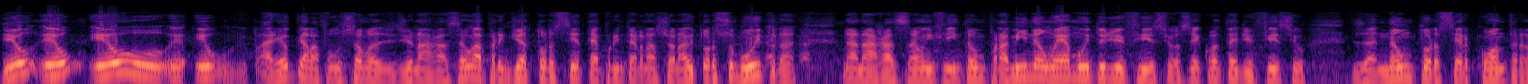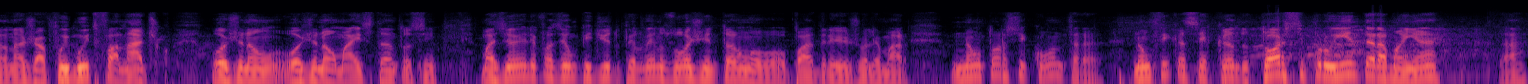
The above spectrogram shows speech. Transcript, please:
Eu, eu, eu, eu, eu, claro, eu pela função de narração aprendi a torcer até pro Internacional e torço muito né, na narração, enfim, então para mim não é muito difícil. Eu sei quanto é difícil não torcer contra, né? já fui muito fanático, hoje não, hoje não mais tanto assim. Mas eu ia lhe fazer um pedido, pelo menos hoje então, o, o padre Jolemar, não torce contra, não fica secando, torce pro Inter amanhã, tá?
